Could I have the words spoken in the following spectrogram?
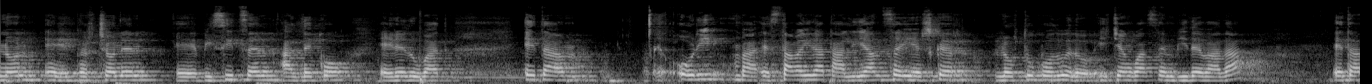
non e, pertsonen e, bizitzen aldeko eredu bat. Eta hori ba, ez da eta aliantzei esker lortuko du edo itxengoa zen bide bada. Eta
